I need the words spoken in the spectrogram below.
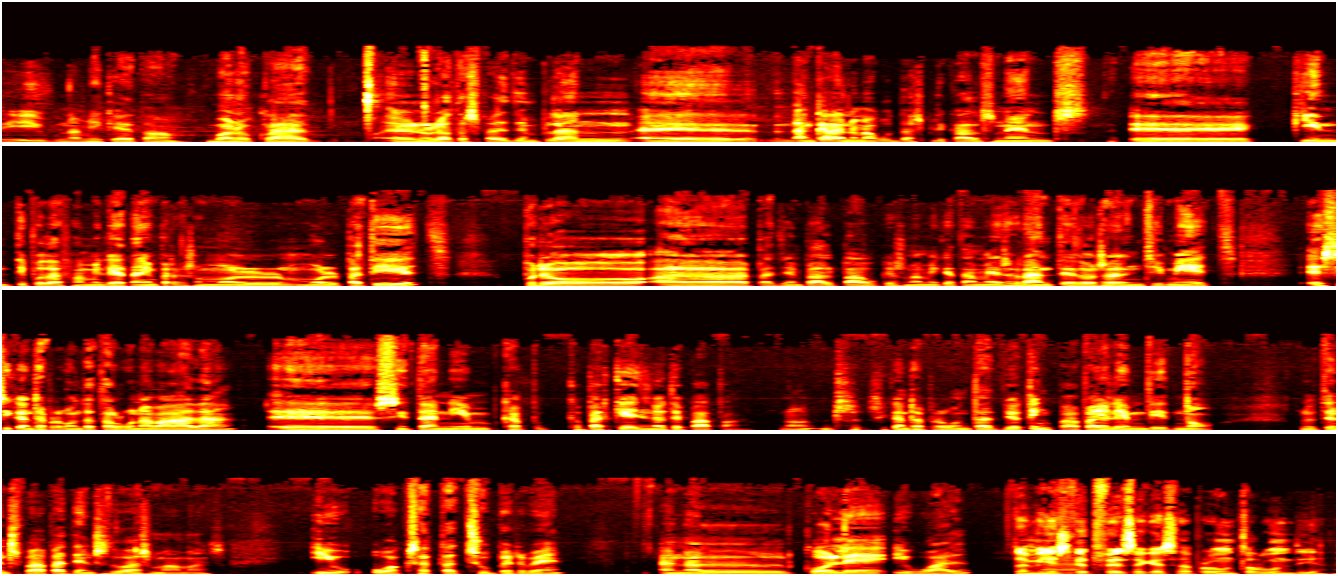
Sí, una miqueta. Bueno, clar, eh, nosaltres, per exemple, en, eh, encara no hem hagut d'explicar als nens eh, quin tipus de família tenim, perquè són molt, molt petits, però, eh, per exemple, el Pau, que és una miqueta més gran, té dos anys i mig, eh, sí que ens ha preguntat alguna vegada eh, si tenim... Que, que perquè ell no té papa, no? Sí que ens ha preguntat, jo tinc papa? I li hem dit, no, no tens papa, tens dues mames. I ho, ho ha acceptat superbé. En el col·le igual. Temies Ah. que et fes aquesta pregunta algun dia?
